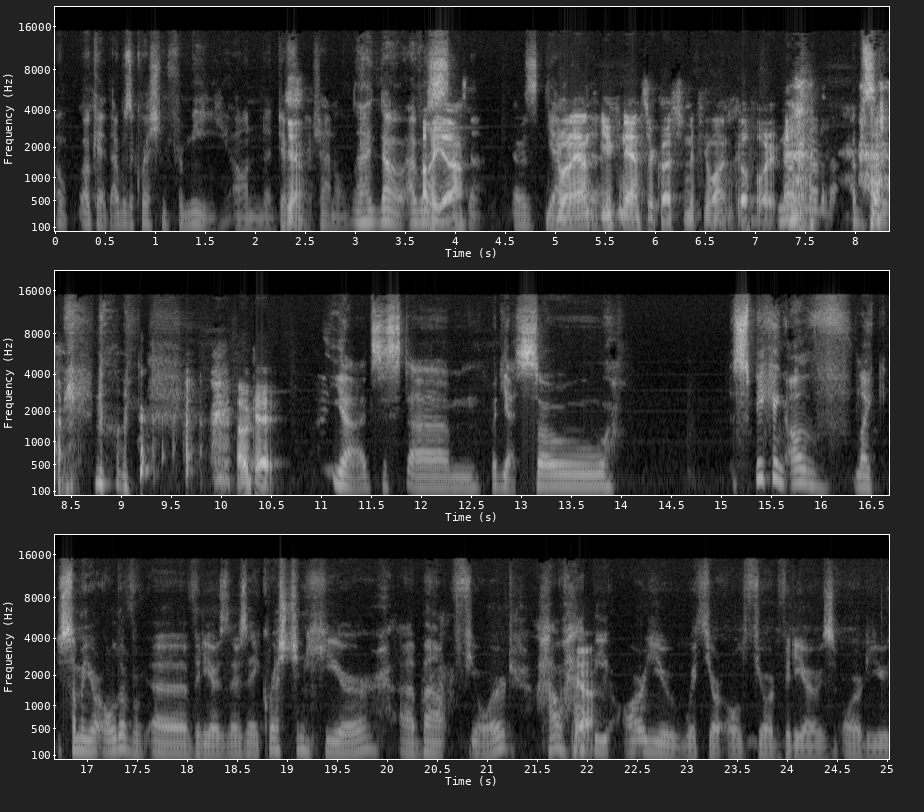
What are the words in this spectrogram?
Oh, okay. That was a question for me on a different channel. Uh, no, I was. Oh yeah? Uh, I was. Yeah. you want to? An- uh, you can answer a question if you want. Go for it. No, no, no, no, no, absolutely not. okay. yeah it's just um but yes so speaking of like some of your older uh, videos there's a question here about fjord how happy are you with your old fjord videos or do you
